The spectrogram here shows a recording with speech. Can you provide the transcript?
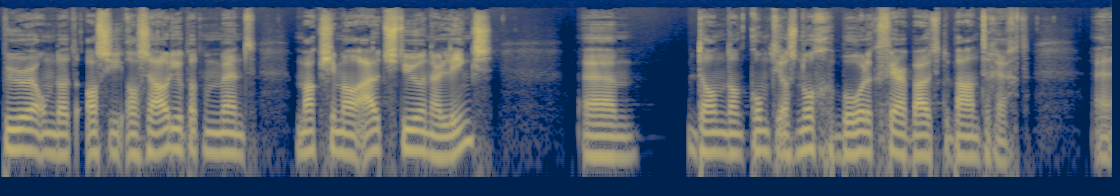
Puur omdat als hij, al zou hij op dat moment maximaal uitsturen naar links, um, dan, dan komt hij alsnog behoorlijk ver buiten de baan terecht. En,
